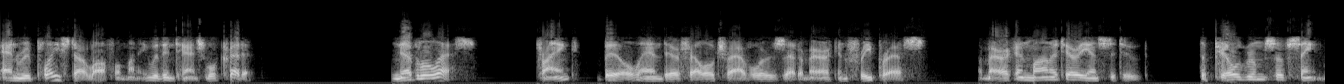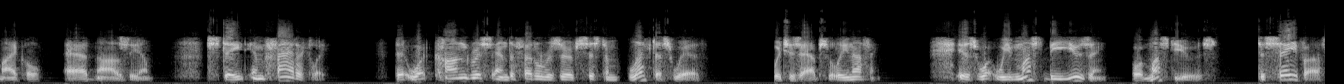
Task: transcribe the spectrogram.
and replaced our lawful money with intangible credit. Nevertheless, Frank, Bill, and their fellow travelers at American Free Press, American Monetary Institute, the Pilgrims of St. Michael ad nauseum, state emphatically that what Congress and the Federal Reserve System left us with, which is absolutely nothing, is what we must be using or must use to save us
